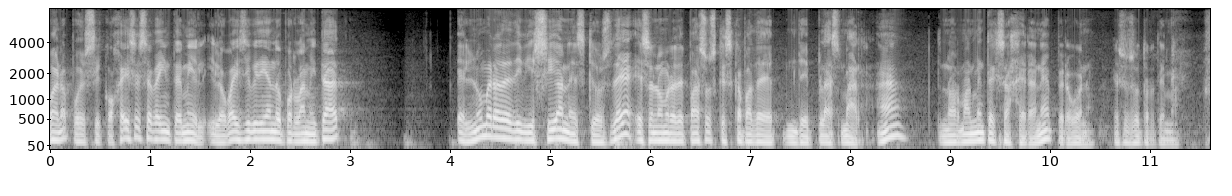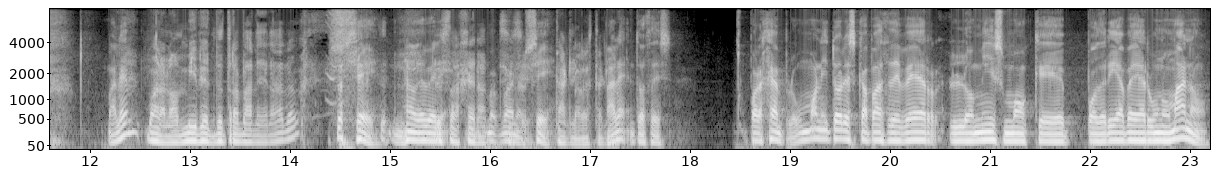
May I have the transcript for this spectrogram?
Bueno, pues si cogéis ese 20.000 y lo vais dividiendo por la mitad, el número de divisiones que os dé es el número de pasos que es capaz de, de plasmar. ¿eh? Normalmente exageran, ¿eh? pero bueno, eso es otro tema. ¿Vale? Bueno, lo miden de otra manera, ¿no? Sí, no debería. Exageran. Bueno, sí, sí. está claro, está claro. ¿Vale? Entonces, por ejemplo, ¿un monitor es capaz de ver lo mismo que podría ver un humano?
